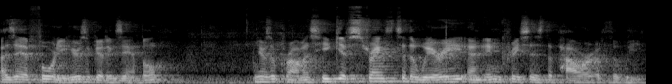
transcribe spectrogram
Isaiah 40, here's a good example. Here's a promise He gives strength to the weary and increases the power of the weak.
